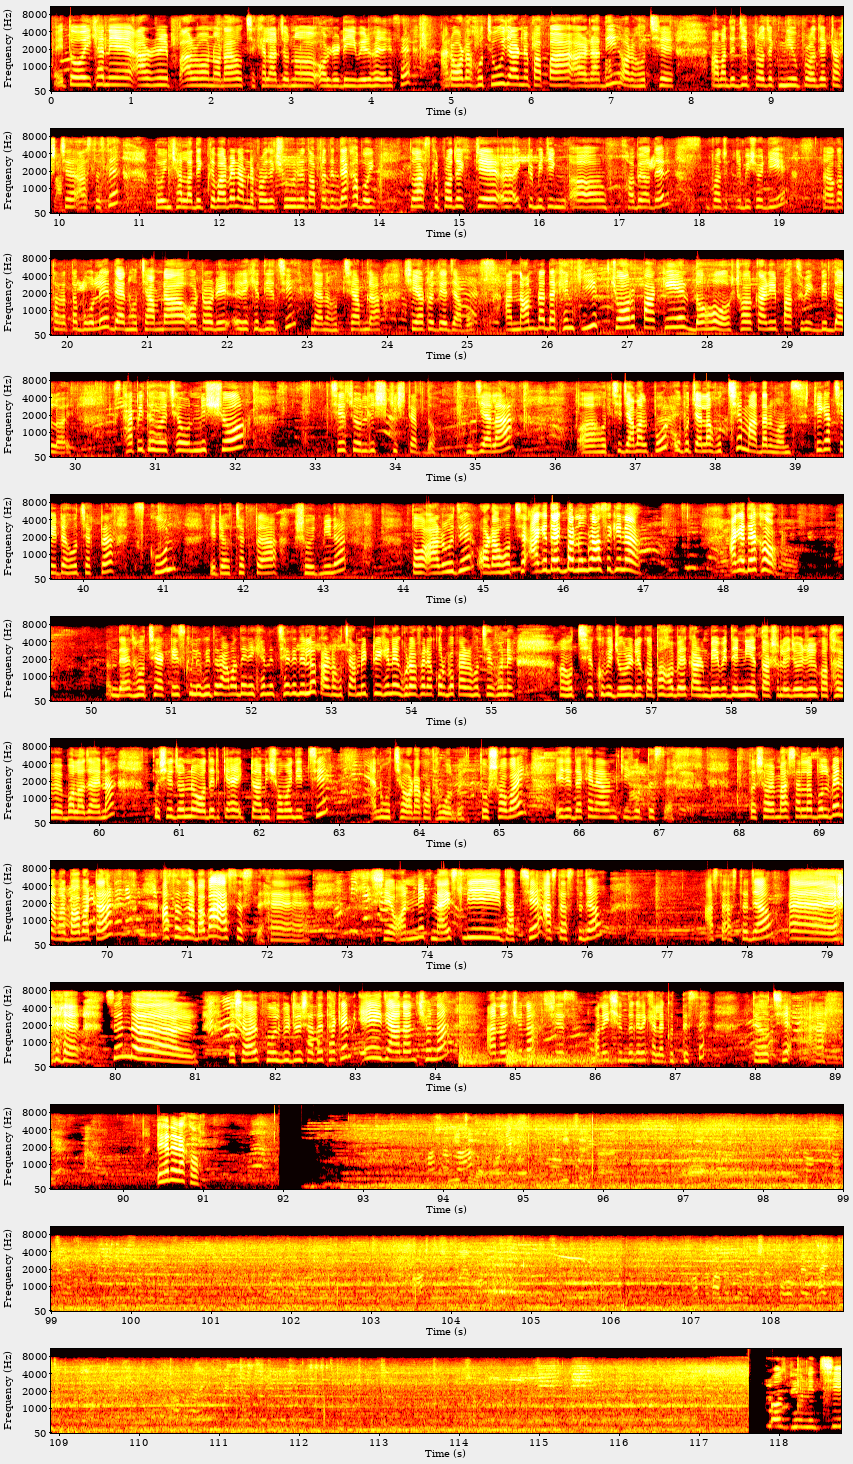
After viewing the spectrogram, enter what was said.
এই তো এখানে আর আরন ওরা হচ্ছে খেলার জন্য অলরেডি বের হয়ে গেছে। আর ওরা হচ্ছে, ওই জারনে পাপা আর রাদি, ওরা হচ্ছে আমাদের যে প্রজেক্ট নিউ প্রজেক্ট আসছে, আসতেছে। তো ইনশাল্লাহ দেখতে পারবেন, আমরা প্রজেক্ট শুরু হলে তো আপনাদের দেখাবই। তো আজকে প্রজেক্টে একটু মিটিং হবে ওদের প্রজেক্টের বিষয় নিয়ে। কথাবার্তা বলে দেন হচ্ছে আমরা অটো রেখে দিয়েছি। দেন হচ্ছে আমরা সেই অটো দিয়ে যাব। আর নামটা দেখেন কি? চরপাকের দহ সরকারি প্রাথমিক বিদ্যালয়। স্থাপিত হয়েছে উনিশশো ছেচল্লিশ খ্রিস্টাব্দ। জেলা হচ্ছে জামালপুর, উপজেলা হচ্ছে মাদারগঞ্জ। ঠিক আছে, এটা হচ্ছে একটা স্কুল, এটা হচ্ছে একটা শহীদ মিনার। তো আর ওই যে ওরা হচ্ছে, আগে দেখবা নোংরা আছে কিনা? আগে দেখো। দেন হচ্ছে একটা স্কুলের ভিতরে আমাদের এখানে ছেড়ে দিল। কারণ হচ্ছে আমরা একটু এখানে ঘোরাফেরা করব। কারণ হচ্ছে এখানে হচ্ছে খুবই জরুরি কথা হবে। কারণ বেবিদের নিয়ে তো আসলে জরুরি কথা হবে বলা যায় না। তো সেজন্য ওদেরকে একটু আমি সময় দিচ্ছি। এন হচ্ছে ওরা কথা বলবে। তো সবাই, এই যে দেখেন আরন কি করতেছে। তো সবাই মাশাল্লাহ বলবেন, আমার বাবাটা আস্তে আস্তে, বাবা আস্তে আস্তে হ্যাঁ হ্যাঁ সে অনেক নাইসলি যাচ্ছে। আস্তে আস্তে যাও। আস্তে আস্তে যাও। আহ, সুন্দর। তো সবাই ফুল ভিডিওর সাথে থাকেন। এই যে আনান সোনা আনান সোনা সে অনেক সুন্দর করে খেলা করতেছে। এটা হচ্ছে আহ, এখানে রাখো। নিচে নিচে হ্যাঁ। ক্লোজ ভিউ নিচ্ছি।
